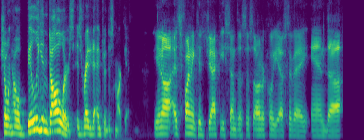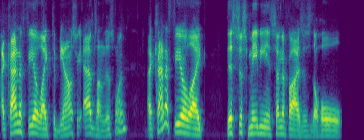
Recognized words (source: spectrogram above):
showing how a billion dollars is ready to enter this market. You know, it's funny because Jackie sent us this article yesterday, and uh, I kind of feel like, to be honest with you, abs on this one, I kind of feel like this just maybe incentivizes the whole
